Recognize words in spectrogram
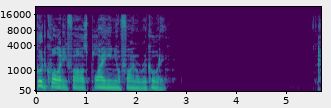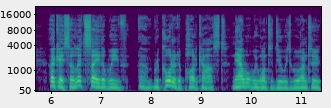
good quality files playing in your final recording. Okay, so let's say that we've um, recorded a podcast. Now, what we want to do is we want to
